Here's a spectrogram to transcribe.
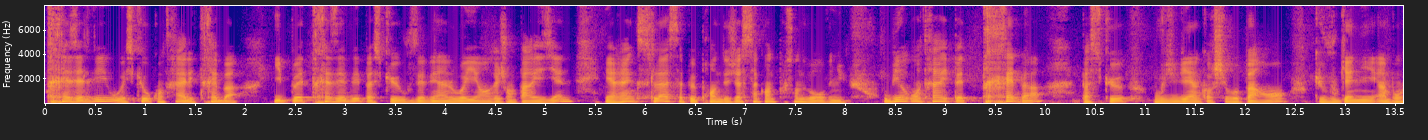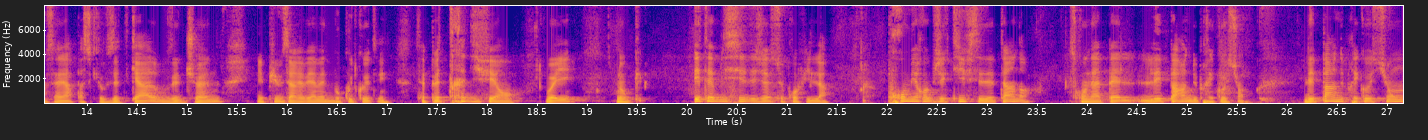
très élevé ou est-ce qu'au contraire, il est très bas? Il peut être très élevé parce que vous avez un loyer en région parisienne et rien que cela, ça peut prendre déjà 50% de vos revenus. Ou bien au contraire, il peut être très bas parce que vous vivez encore chez vos parents, que vous gagnez un bon salaire parce que vous êtes cadre, vous êtes jeune et puis vous arrivez à mettre beaucoup de côté. Ça peut être très différent. Voyez Donc, établissez déjà ce profil-là. Premier objectif, c'est d'atteindre ce qu'on appelle l'épargne de précaution. L'épargne de précaution,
